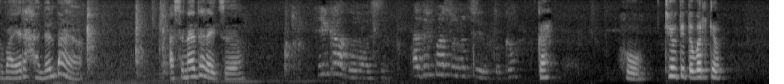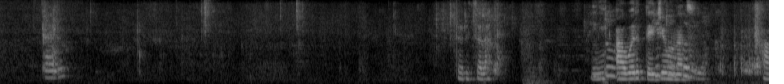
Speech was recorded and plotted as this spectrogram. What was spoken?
वायर हालल बाळा. असं नाही धरायचं. हे का गं असं? आधीपासूनच येतो का? काय? हो ठेव तिथं वर ठेव. तर चला. मी आवरते जेवणाचं. करू लाग. हा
